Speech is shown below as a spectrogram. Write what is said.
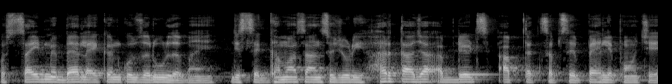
और साइड में बेल आइकन को ज़रूर दबाएँ, जिससे घमासान से जुड़ी हर ताज़ा अपडेट्स आप तक सबसे पहले पहुँचे।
